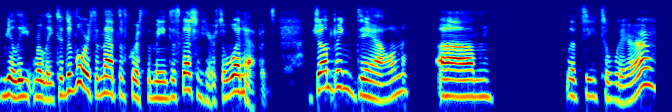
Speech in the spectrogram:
really relate to divorce. And that's, of course, the main discussion here. So, what happens? Jumping down um, let's see to where.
